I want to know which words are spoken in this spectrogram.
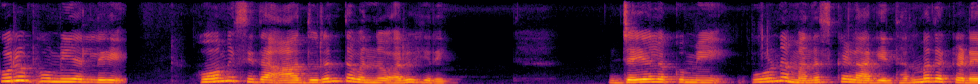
ಕುರುಭೂಮಿಯಲ್ಲಿ ಹೋಮಿಸಿದ ಆ ದುರಂತವನ್ನು ಅರುಹಿರಿ. ಜಯಲಕುಮಿ ಪೂರ್ಣ ಮನಸ್ಕಳಾಗಿ ಧರ್ಮದ ಕಡೆ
